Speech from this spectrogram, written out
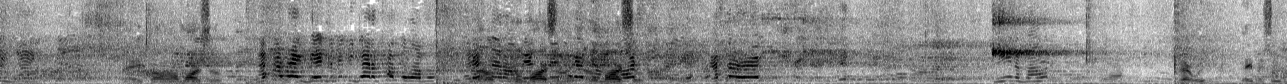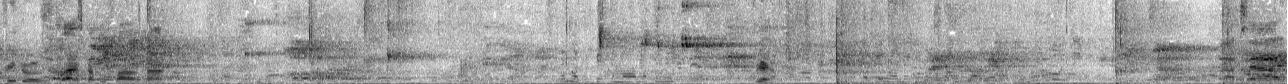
Man, he called on Marshall. That's all right, Benjamin. You got a couple of them. But that's No, not on no, Marshall, That's on Marshall. That's all right. Me and a bone. Yeah, we, they've been shooting free throws the last couple of fouls now. They must have picked them all up in this. Yeah. That's out.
